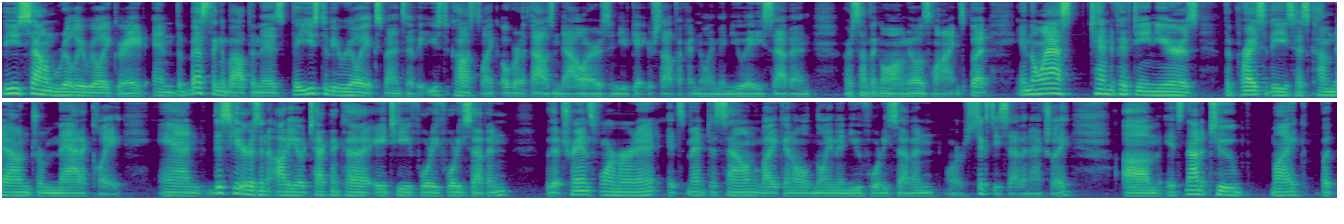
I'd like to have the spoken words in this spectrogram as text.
These sound really, really great. And the best thing about them is they used to be really expensive. It used to cost like over a $1,000 and you'd get yourself like a Neumann U87 or something along those lines. But in the last 10 to 15 years, the price of these has come down dramatically. And this here is an Audio Technica AT4047 with a transformer in it. It's meant to sound like an old Neumann U47 or 67 actually. Um, it's not a tube mic, but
